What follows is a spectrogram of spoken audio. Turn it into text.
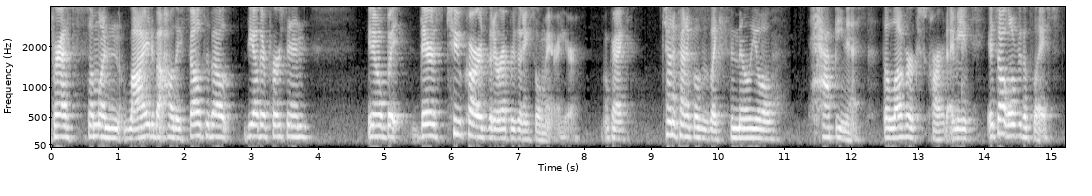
Perhaps someone lied about how they felt about the other person. You know, but there's two cards that are representing soulmate right here. Okay. Ten of Pentacles is like familial happiness. The Lover's card, I mean, it's all over the place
